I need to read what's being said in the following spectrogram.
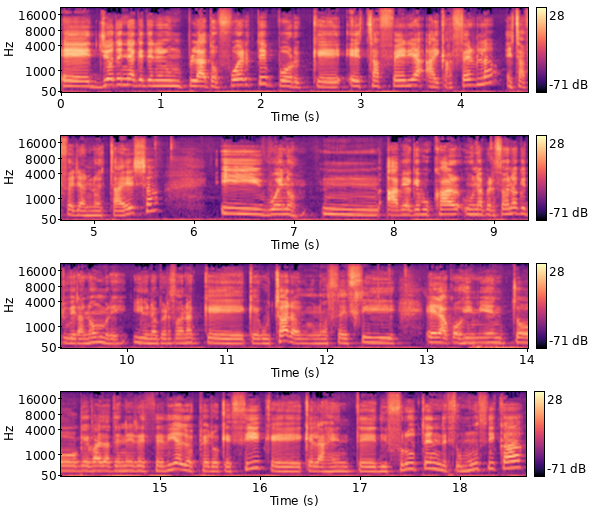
Eh, yo tenía que tener un plato fuerte porque esta feria hay que hacerla, esta feria no está hecha. Y bueno, mm, había que buscar una persona que tuviera nombre y una persona que, que gustara. No sé si el acogimiento que vaya a tener este día, yo espero que sí, que, que la gente disfruten de su música,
